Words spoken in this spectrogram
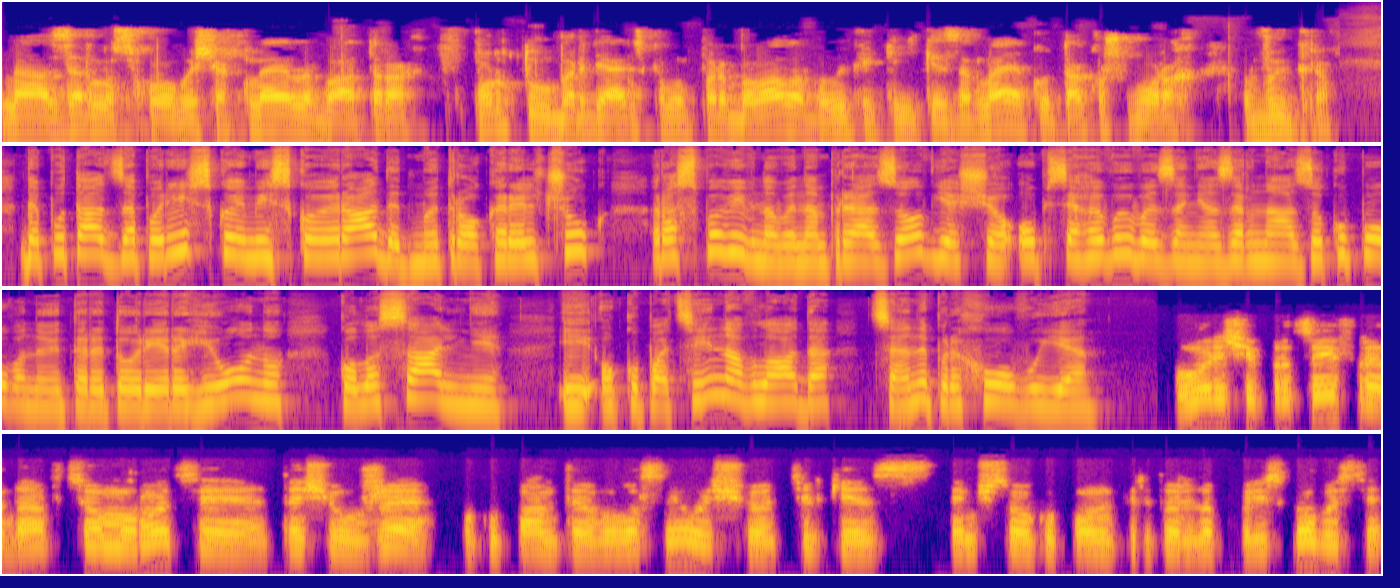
на зерносховищах, на елеваторах, в порту Бердянському перебувала велика кількість зерна, яку також ворог викрав. Депутат Запорізької міської ради Дмитро Кирильчук розповів новинам Приазов'я, що обсяги вивезення зерна з окупованої території регіону колосальні, і окупаційна влада це не приховує. Говорячи про цифри, да, в цьому році те, що вже окупанти оголосили, що тільки з тимчасово окупованої території Запорізької області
